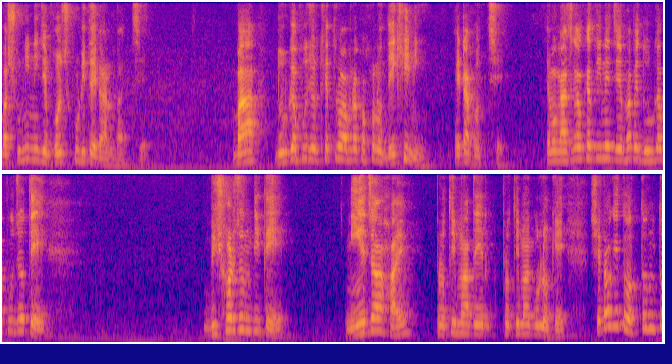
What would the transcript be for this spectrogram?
বা শুনিনি যে ভোজপুরিতে গান বাজছে। বা দুর্গাপুজোর ক্ষেত্রেও আমরা কখনো দেখিনি। এটা হচ্ছে। এবং আজকালকার দিনে যেভাবে দুর্গাপুজোতে বিসর্জন দিতে নিয়ে যাওয়া হয় প্রতিমাদের, প্রতিমাগুলোকে, সেটাও কিন্তু অত্যন্ত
